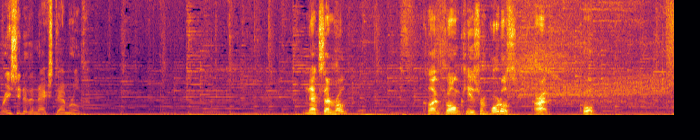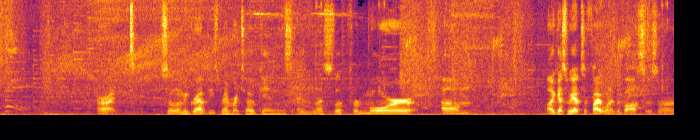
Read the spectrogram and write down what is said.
Race you to the next emerald. Next emerald. Collect vault keys from portals. Alright, cool. Alright, so let me grab these memory tokens and let's look for more. Um, well, I guess we have to fight one of the bosses, huh?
